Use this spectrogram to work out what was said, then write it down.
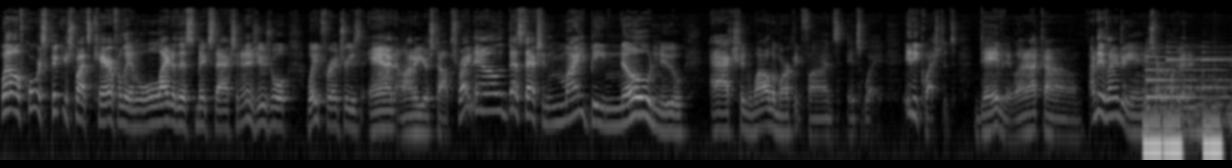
Well, of course, pick your spots carefully in light of this mixed action. And as usual, wait for entries and honor your stops. Right now, the best action might be no new action while the market finds its way. Any questions? Dave at I'm Dave Landry, and you start working it.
